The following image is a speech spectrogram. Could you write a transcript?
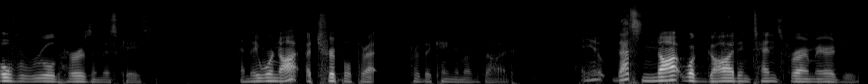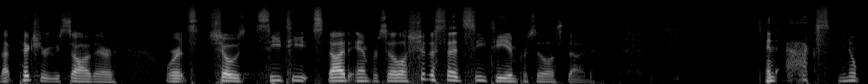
overruled hers in this case. And they were not a triple threat for the kingdom of God. And you know, that's not what God intends for our marriages. That picture we saw there, where it shows CT Studd and Priscilla, should have said CT and Priscilla Studd. In Acts, you know,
